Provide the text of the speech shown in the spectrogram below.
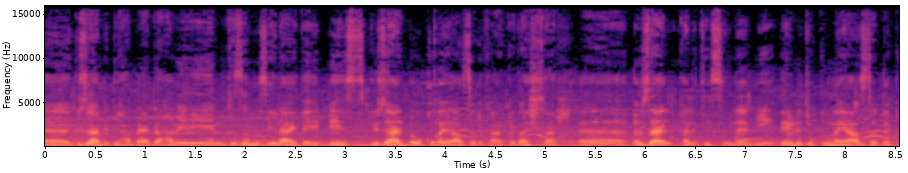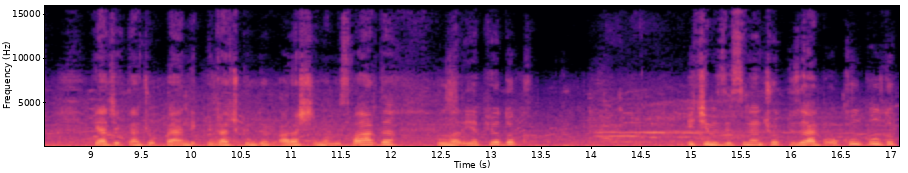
Ee, güzel bir haber daha vereyim. Kızımız İlayda'yı biz güzel bir okula yazdırdık arkadaşlar. Ee, özel kalitesinde bir devlet okuluna yazdırdık. Gerçekten çok beğendik. Birkaç gündür araştırmamız vardı. Bunları yapıyorduk. İçimize sinen çok güzel bir okul bulduk.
